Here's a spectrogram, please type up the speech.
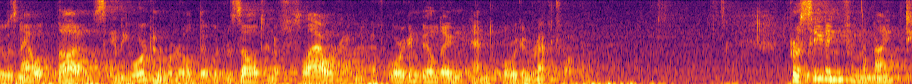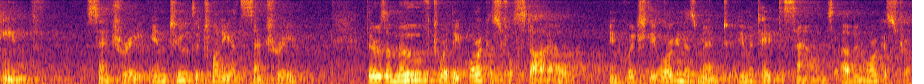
There was now a buzz in the organ world that would result in a flowering of organ building and organ repertoire. Proceeding from the 19th century into the 20th century, there is a move toward the orchestral style in which the organ is meant to imitate the sounds of an orchestra.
